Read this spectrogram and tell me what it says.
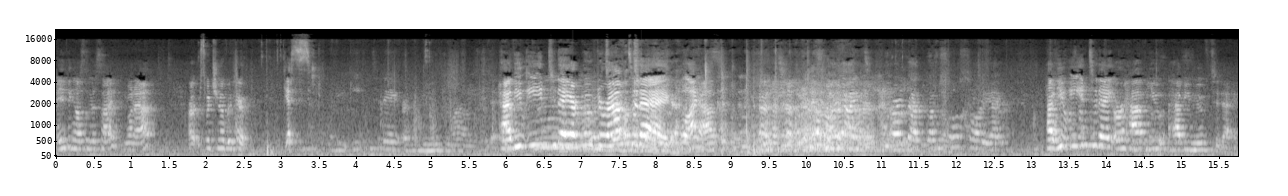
Anything else on this side you want to add? All right, we're switching over here. Yes. Have you eaten today or have you moved around today? Have you eaten today or moved around today? Well, I have. Sorry, I heard that, I'm so sorry. I, Have you eaten today or have you have you moved today?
